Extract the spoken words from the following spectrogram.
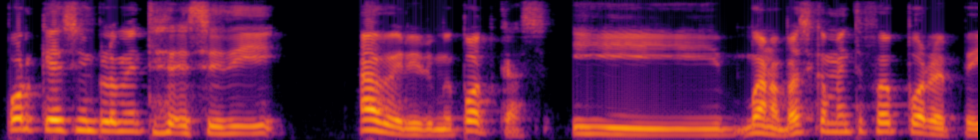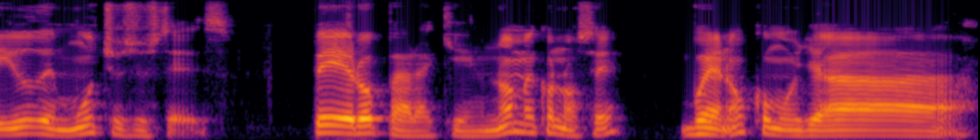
por qué simplemente decidí abrir mi podcast. Y bueno, básicamente fue por el pedido de muchos de ustedes. Pero para quien no me conoce, bueno, como ya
